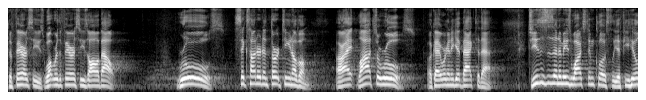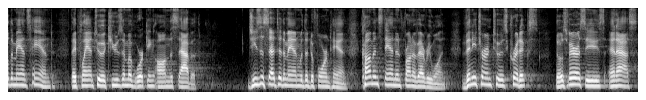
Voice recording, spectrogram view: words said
The Pharisees. What were the Pharisees all about? Rules. 613 of them. All right? Lots of rules. Okay, we're going to get back to that. Jesus' enemies watched him closely. If he healed a man's hand, they planned to accuse him of working on the Sabbath. Jesus said to the man with the deformed hand, Come and stand in front of everyone. Then he turned to his critics, those Pharisees, and asked,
